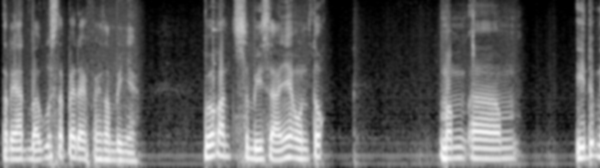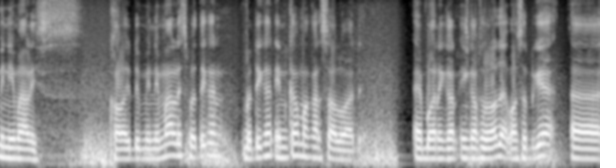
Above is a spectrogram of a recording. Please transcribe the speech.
Terlihat bagus tapi ada efek sampingnya. Gue akan sebisanya untuk mem- em, hidup minimalis kalau hidup minimalis berarti kan berarti kan income akan selalu ada eh bukan income, income selalu ada maksudnya eh,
